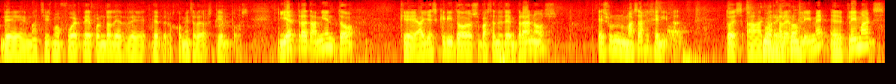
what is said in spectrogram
de machismo fuerte pronto desde, desde los comienzos de los tiempos. Y el tratamiento, que hay escritos bastante tempranos, es un masaje genital. Entonces, al alcanzar el, clímax- el clímax,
